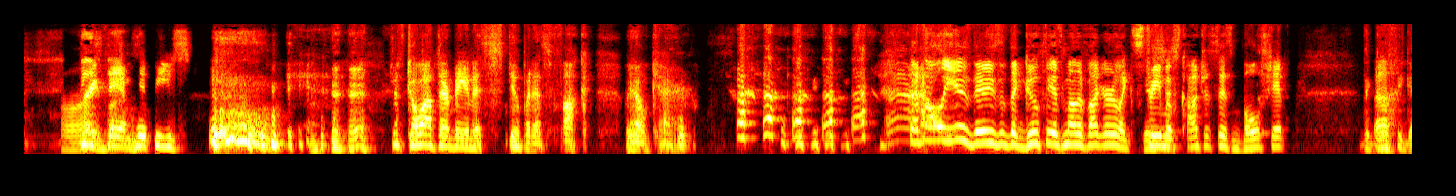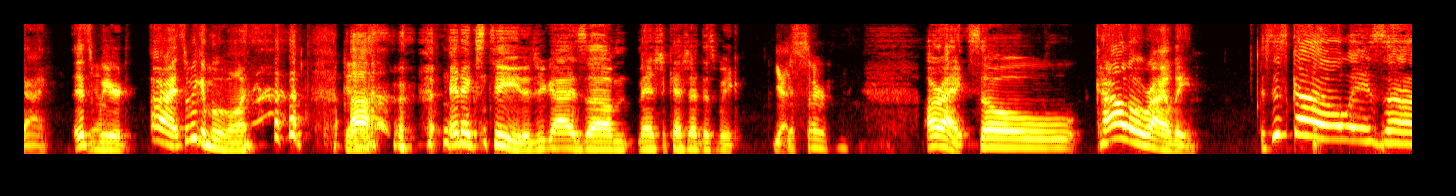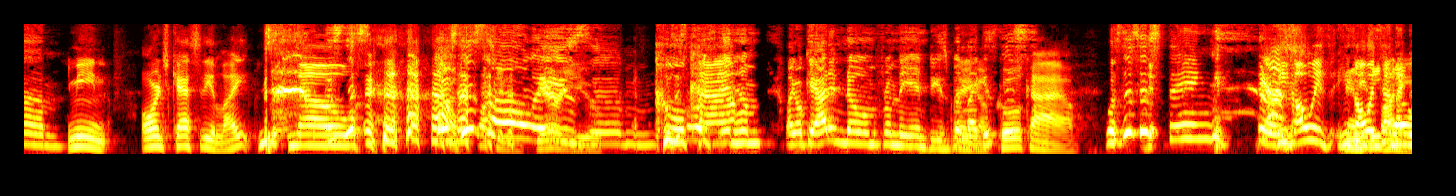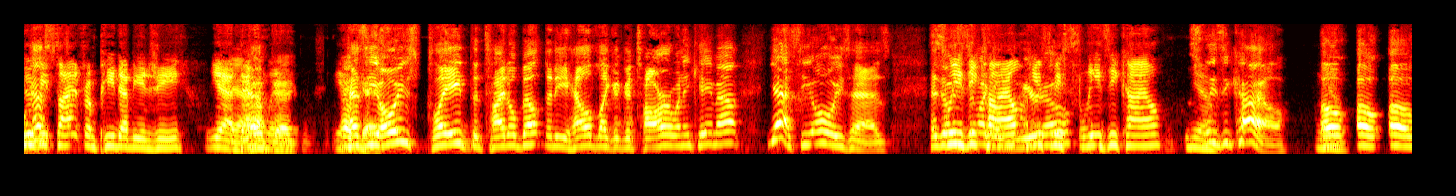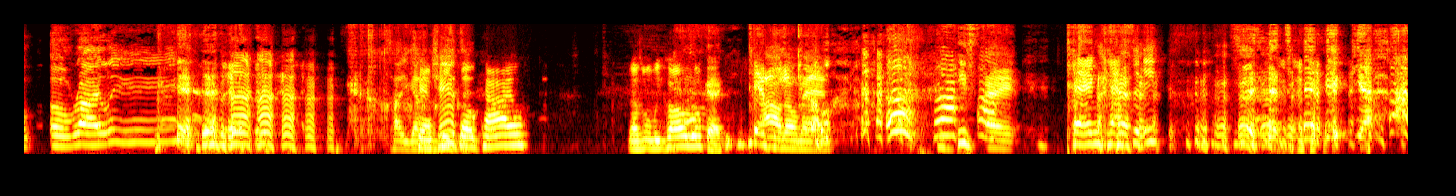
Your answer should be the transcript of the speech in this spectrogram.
"These damn hippies." Just go out there being as stupid as fuck. We don't care. That's all he is, dude. He's the goofiest motherfucker, like stream just- of consciousness bullshit. the goofy guy. It's Yeah. weird. All right, so we can move on. Uh, NXT. Did you guys um, manage to catch that this week? yes. yes, sir. All right, so Kyle O'Reilly. Is this guy always um You mean Orange Cassidy Light? No. Is this, was How this always um, Cool this always Kyle. in him? Like, okay, I didn't know him from the Indies, but like, go. is cool this, Kyle. was this his thing? he's always he's Yeah, always he's had that funny. goofy side from PWG. Yeah, Yeah. definitely. Okay. Yeah. Has Okay. he always played the title belt that he held like a guitar when he came out? Yes, he always has. Has he always Sleazy been like Kyle. He used to be sleazy Kyle. Yeah. Sleazy Kyle. Yeah. Oh, oh, oh, O'Reilly. That's how you got to chant Tampico it. Kyle. That's what we call him. okay. I don't know, man. He's Hey, Tang Cassidy.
